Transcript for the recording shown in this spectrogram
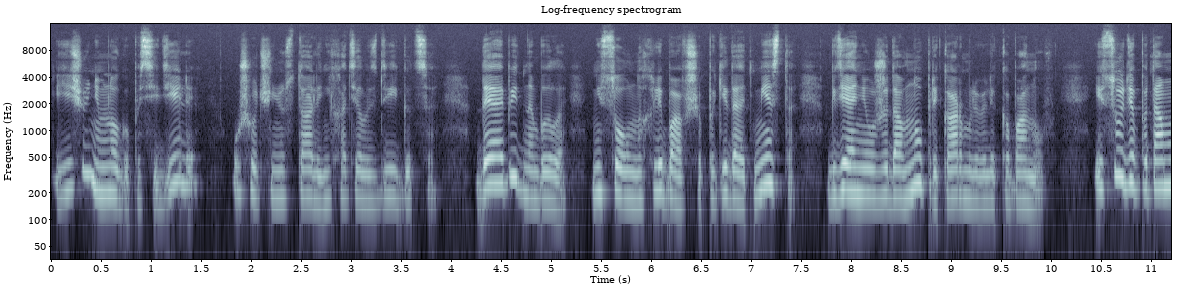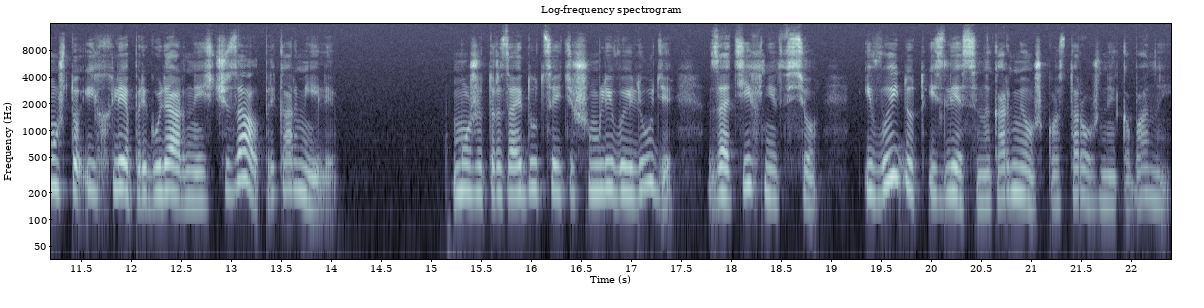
Еще немного посидели. Уж очень устали, не хотелось двигаться. Да и обидно было, несолоно хлебавши, покидать место, где они уже давно прикармливали кабанов. И судя по тому, что их хлеб регулярно исчезал, прикормили. Может, разойдутся эти шумливые люди, затихнет все, и выйдут из леса на кормежку осторожные кабаны.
